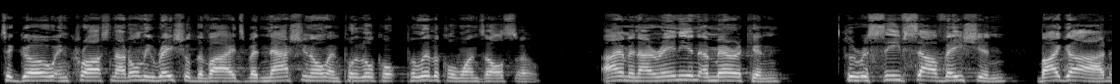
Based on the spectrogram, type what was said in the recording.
to go and cross not only racial divides, but national and political, political ones also. I am an Iranian American who received salvation by God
